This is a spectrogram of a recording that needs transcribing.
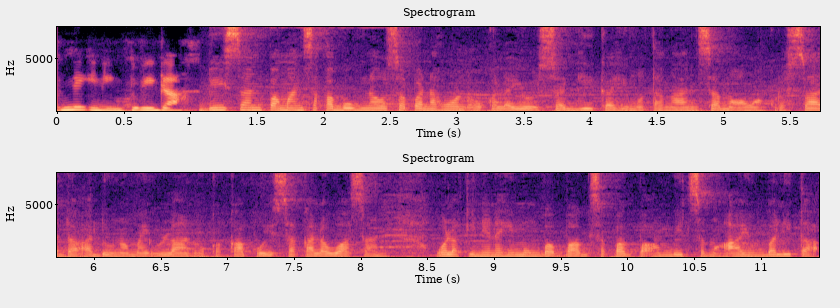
ni ining tuiga. Bisan pa man sa kabugnaw sa panahon o kalayo sa gikahimutangan sa mao nga krusada aduna may ulan o kakapoy sa kalawasan, wala kini nahimong babag sa pagpaambit sa mga ayong balita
